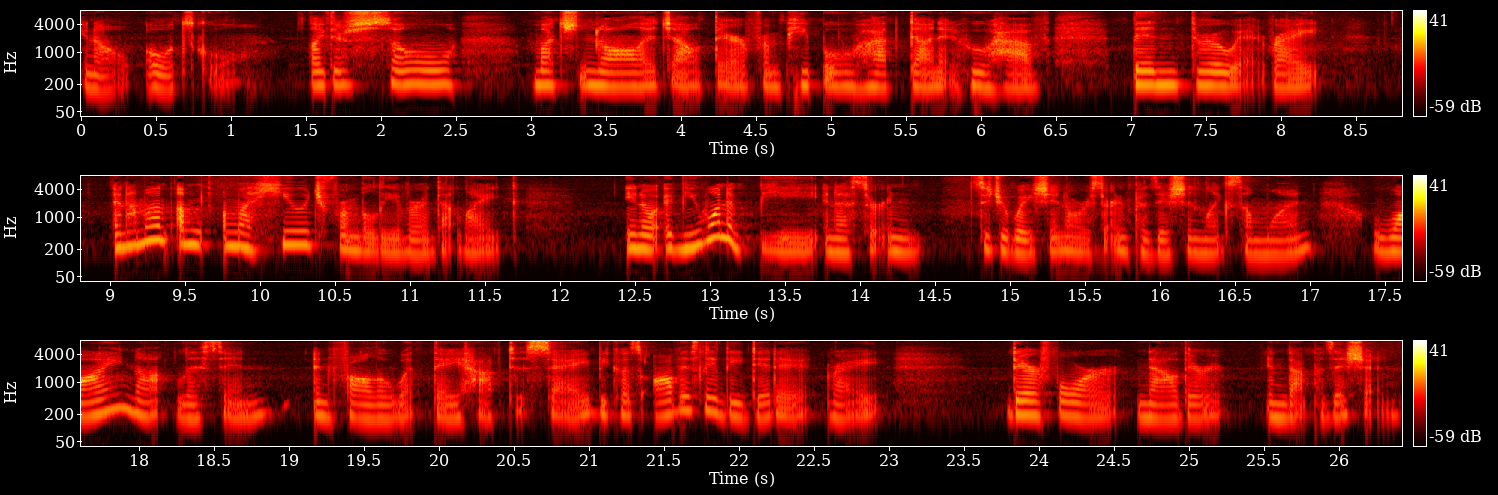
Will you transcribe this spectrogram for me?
you know, old school. Like, there's so much knowledge out there from people who have done it, who have been through it, right? And I'm a, I'm I'm a huge firm believer that like, you know, if you want to be in a certain situation or a certain position like someone, why not listen and follow what they have to say? Because obviously they did it, right? Therefore, now they're in that position.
